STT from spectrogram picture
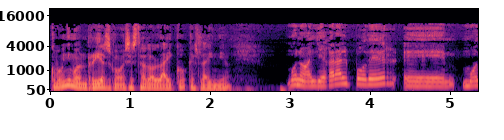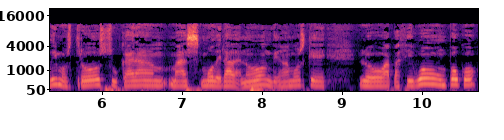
como mínimo en riesgo ese estado laico que es la India? Bueno, al llegar al poder, Modi mostró su cara más moderada, ¿no? Digamos que lo apaciguó un poco,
